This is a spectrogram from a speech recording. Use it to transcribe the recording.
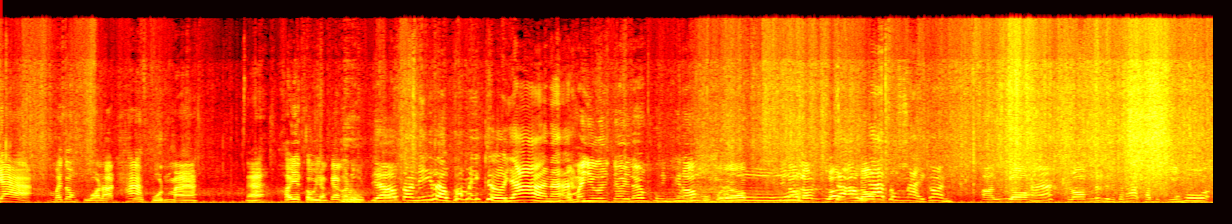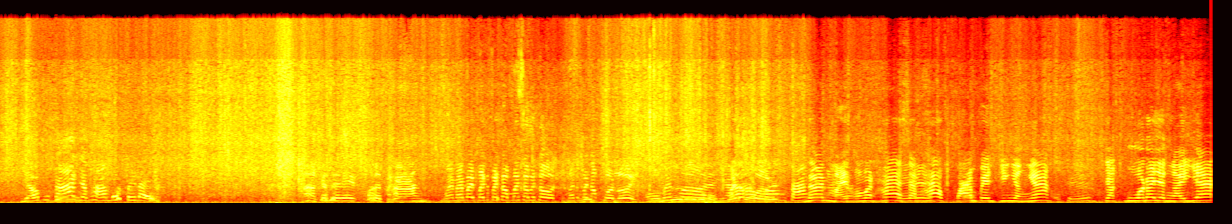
หญ้าไม่ต้องกลัวละถ้าฝนมานะเขาจะโตอย่างแก้วกระโดดเดี๋ยวตอนนี้เราก็ไม่เจอหญ้านะผมมายืนเจอแล้วพี่น้อง คุมหมดแล้วครับ พี่น้องเราเราจะเอาเราหญ้าตรงไหนก่อน อ่าลองฮะ ลองนึกถึงสภาพความเป็นจริงโอ้โหเดี๋ยวผู้การจะพามุดไปไหนอะเกษตรเปิดทาง ไม่ไม่ไม่ไม่ไม่ต้องไม่ต้องไม่ต้องไม่ไม่ต้องเปิดเลย โอ้ไม่เปิดอย่างไม่เงี้ยต้องเปิดตั้งนั่นหมายความว่าถ้าโอเคสภาพความเป็นจริงอย่างเงี้ยโอเค จะกลัวได้ยังไงย่า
